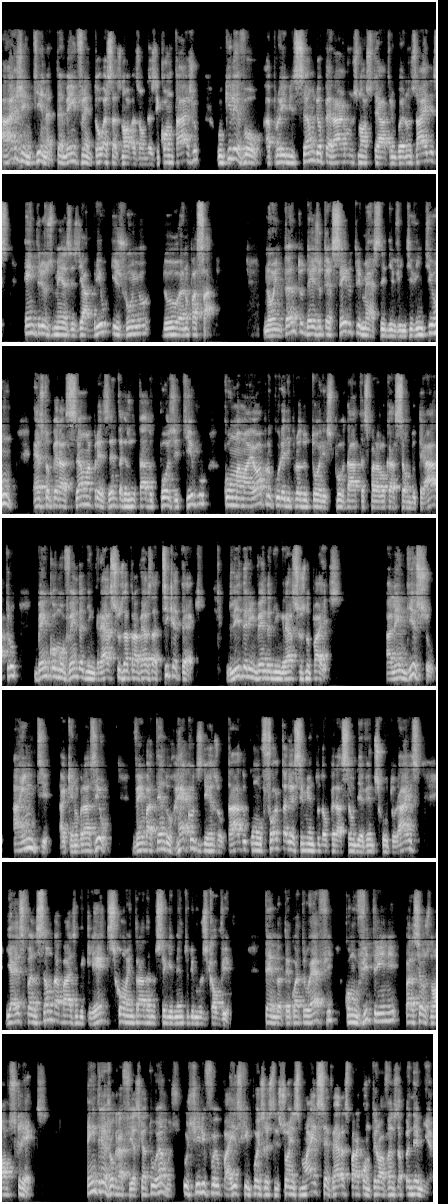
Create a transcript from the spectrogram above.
A Argentina também enfrentou essas novas ondas de contágio o que levou à proibição de operarmos nosso teatro em Buenos Aires entre os meses de abril e junho do ano passado. No entanto, desde o terceiro trimestre de 2021, esta operação apresenta resultado positivo, com uma maior procura de produtores por datas para locação do teatro, bem como venda de ingressos através da Ticketek, líder em venda de ingressos no país. Além disso, a INTE, aqui no Brasil, vem batendo recordes de resultado com o fortalecimento da operação de eventos culturais e a expansão da base de clientes com a entrada no segmento de música ao vivo, tendo a T4F como vitrine para seus novos clientes. Entre as geografias que atuamos, o Chile foi o país que impôs restrições mais severas para conter o avanço da pandemia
